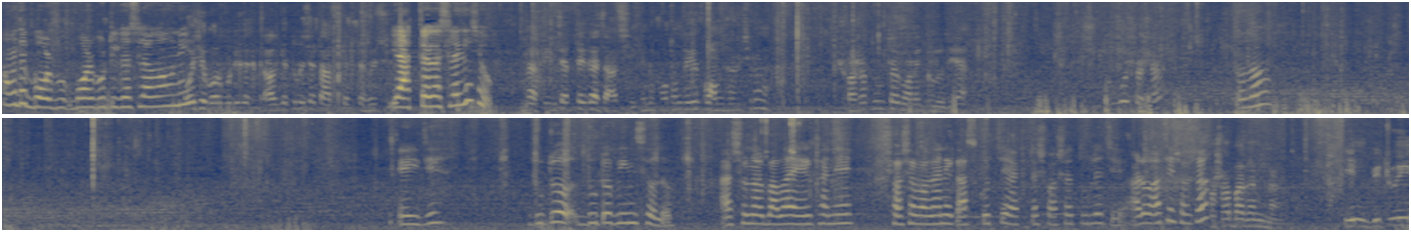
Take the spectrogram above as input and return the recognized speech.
আমাদের বর- বরবটি গাছ লাগাওনি। ওই যে বরবটি গাছ কালকে তুলেছে একটা আজকে একটা হয়েছে। এই একটা গাছ লাগিয়েছো? না তিন চারটে গাছ আছে কিন্তু প্রথম থেকে কম জমি ছিল না। শশা তুলতে হবে অনেকগুলো দিয়ে। তুলবো শশা? তোলো। এই যে দুটো দুটো বিনস হলো। আর সোনার বাবা এখানে শশা বাগানে কাজ করছে একটা শশা তুলেছে। আরও আছে শশা? শশা বাগান না। ইন বিটুইন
